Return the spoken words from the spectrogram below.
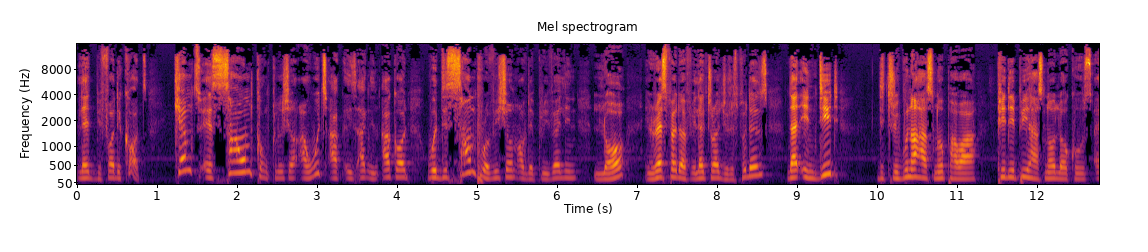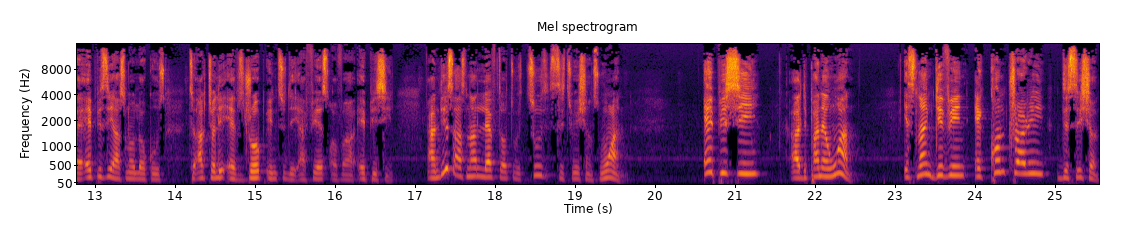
led before the court, came to a sound conclusion and which is in accord with the sound provision of the prevailing law in respect of electoral jurisprudence that indeed the tribunal has no power, PDP has no locus, uh, APC has no locus to actually eavesdrop into the affairs of uh, APC. And this has now left us with two situations. One, APC, uh, the panel one, is now giving a contrary decision,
